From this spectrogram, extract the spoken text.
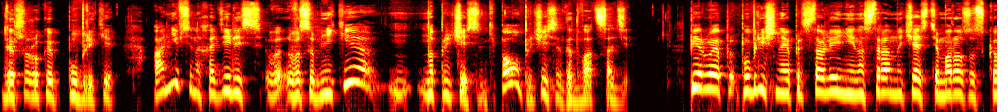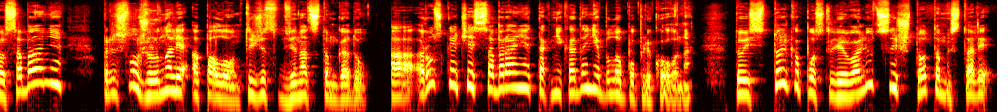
для широкой публики. Они все находились в особняке на Причестенке, по-моему, Причестенка 21. Первое публичное представление иностранной части Морозовского собрания произошло в журнале «Аполлон» в 1912 году, а русская часть собрания так никогда не была опубликована. То есть только после революции что-то мы стали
